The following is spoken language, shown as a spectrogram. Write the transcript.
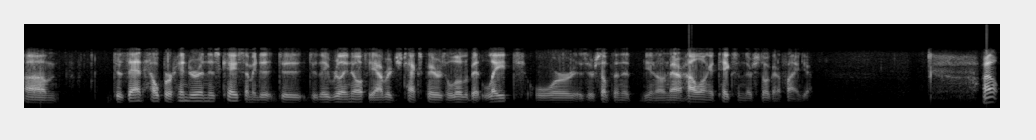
Um, does that help or hinder in this case? I mean, do, do do they really know if the average taxpayer is a little bit late, or is there something that you know, no matter how long it takes them, they're still going to find you? Well,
